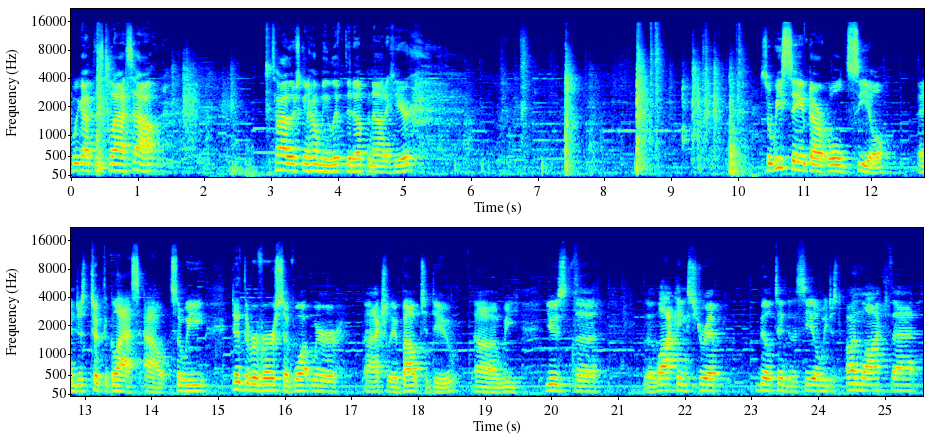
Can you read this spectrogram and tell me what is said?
we got this glass out. Tyler's gonna help me lift it up and out of here. So we saved our old seal and just took the glass out. So we did the reverse of what we're actually about to do. Uh, we used the, the locking strip built into the seal. We just unlocked that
